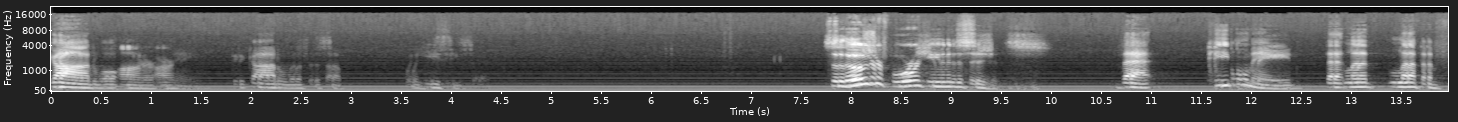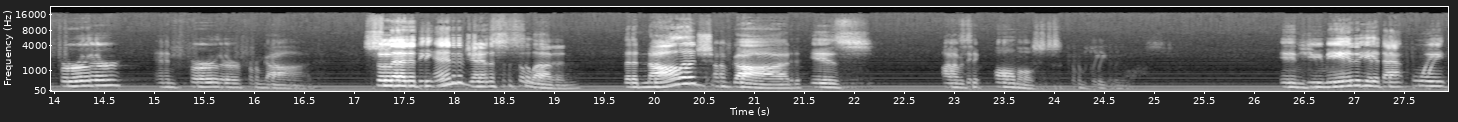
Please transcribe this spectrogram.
God will honor our name. That God will lift us up when he sees fit. So those are four human decisions that people made that led, left them further and further from God. So that at the end of Genesis 11, the knowledge of God is, I would say, almost completely lost. In humanity at that point,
